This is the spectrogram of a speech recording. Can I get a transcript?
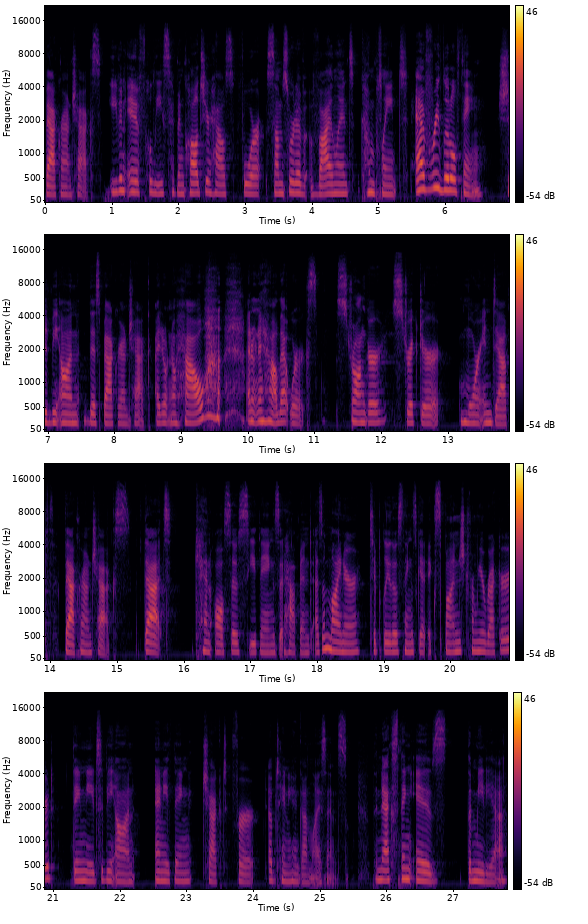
background checks. Even if police have been called to your house for some sort of violent complaint, every little thing should be on this background check. I don't know how. I don't know how that works. Stronger, stricter, more in depth background checks that can also see things that happened as a minor. Typically, those things get expunged from your record they need to be on anything checked for obtaining a gun license. The next thing is the media.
